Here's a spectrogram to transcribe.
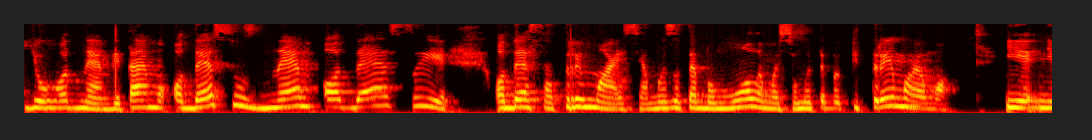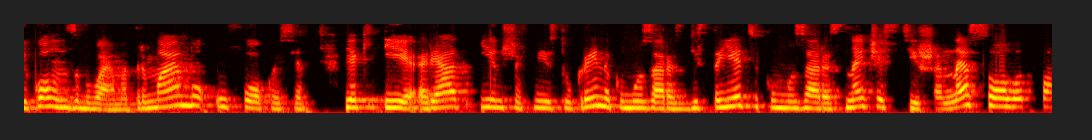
його днем. Вітаємо Одесу з Днем Одеси. Одеса, тримайся. Ми за тебе молимося. Ми тебе підтримуємо і ніколи не забуваємо. Тримаємо у фокусі, як і ряд інших міст України, кому зараз дістається, кому зараз найчастіше не солодко.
